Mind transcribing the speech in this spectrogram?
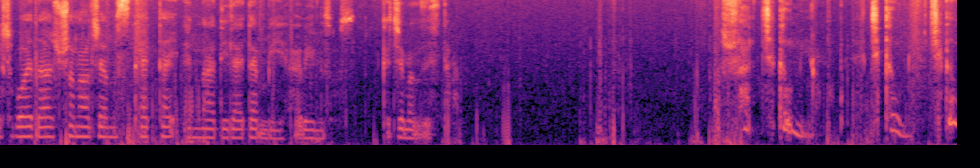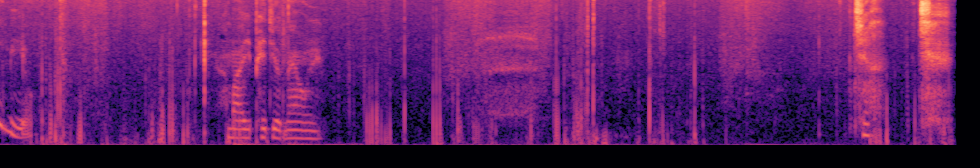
İşte bu arada şu an alacağımız karakter en nadilerden biri. Haberiniz olsun. Kaçırmanızı istemem. Şu an bu. Çıkılmıyor. Çıkılmıyor. Ama ayıp ediyor ne oyun. Çık. Çık.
